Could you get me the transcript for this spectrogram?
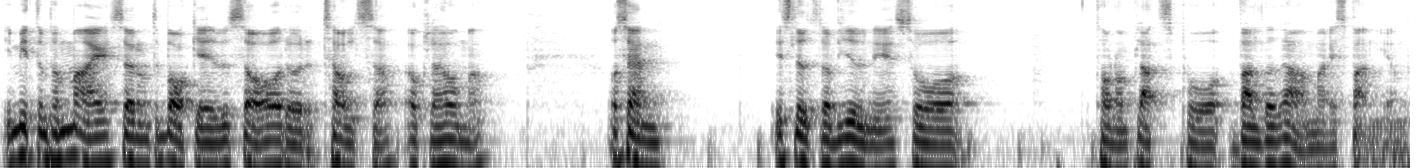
I mitten på maj så är de tillbaka i USA och då är det Tulsa, Oklahoma. Och sen i slutet av juni så tar de plats på Valderrama i Spanien.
